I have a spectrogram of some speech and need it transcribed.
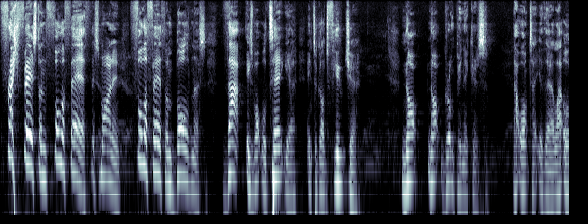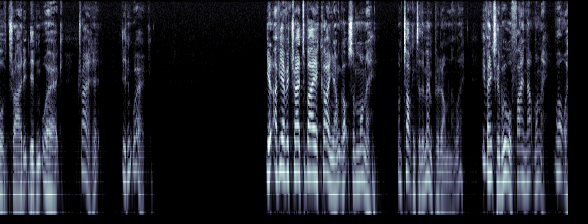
Fresh faced and full of faith this morning, full of faith and boldness. That is what will take you into God's future. Not, not grumpy knickers. That won't take you there. Like, oh, I've tried it, didn't work. Tried it, didn't work. You know, have you ever tried to buy a car and you haven't got some money? I'm talking to the men predominantly. Eventually, we will find that money, won't we?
